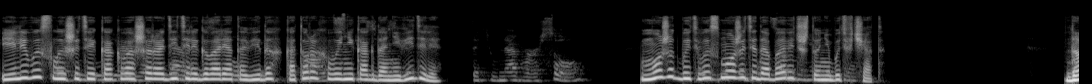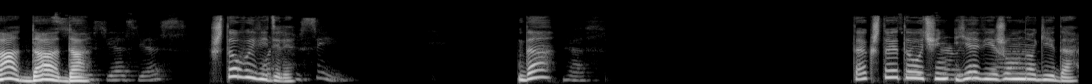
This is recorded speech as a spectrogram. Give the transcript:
Или вы слышите, как ваши родители говорят о видах, которых вы никогда не видели? Может быть, вы сможете добавить что-нибудь в чат? Да, да, да. Что вы видели? Да? Так что это очень, я вижу многие «да».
